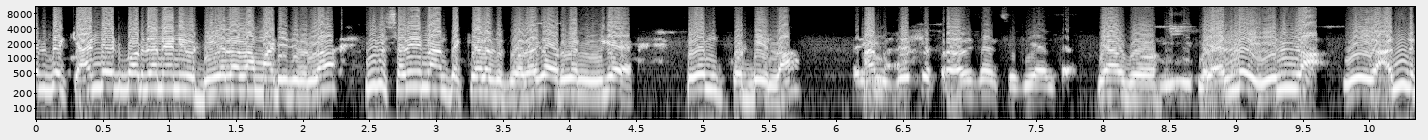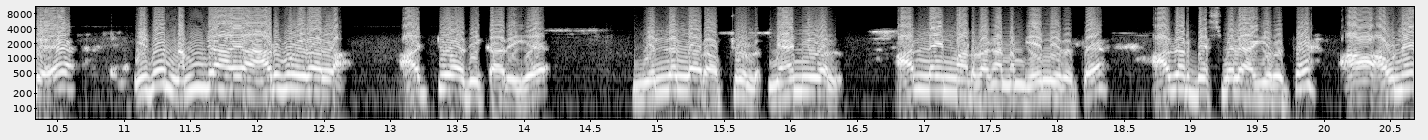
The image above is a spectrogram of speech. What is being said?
ಇರದೆ ಕ್ಯಾಂಡಿಡೇಟ್ ಬರ್ದೇನೆ ನೀವು ಡಿ ಎಲ್ ಎಲ್ಲ ಮಾಡಿದಿರಲ್ಲ ಇದು ಸರಿನಾ ಅಂತ ಕೇಳೋದಕ್ಕೆ ಹೋದಾಗ ಅವ್ರಿಗೆ ನಿಮಗೆ ಸೇಮ್ ಕೊಡ್ಲಿಲ್ಲ. ಪ್ರಾವಿಷನ್ಸ್ ಇದೆಯಾ ಅಂತ. ಯಾವುದು? ಎಲ್ಲೂ ಇಲ್ಲ. ಈಗ ಅಂದ್ರೆ ಇದು ನಮ್ಗೆ ಯಾರಿಗೂ ಇರಲ್ಲ. ಆರ್ ಟಿ ಒ ಅಧಿಕಾರಿಗೆ ಎಲ್ಲೆಲ್ಲರ ಅಪ್ರೂವಲ್ ಮ್ಯಾನ್ಯುವಲ್ ಆನ್ಲೈನ್ ಮಾಡಿದಾಗ ನಮ್ಗೆ ಏನಿರುತ್ತೆ? ಆಧಾರ್ ಬೇಸ್ ಮೇಲೆ ಆಗಿರುತ್ತೆ. ಆ ಅವನೇ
